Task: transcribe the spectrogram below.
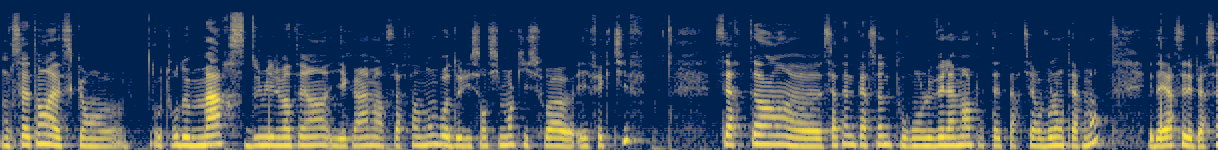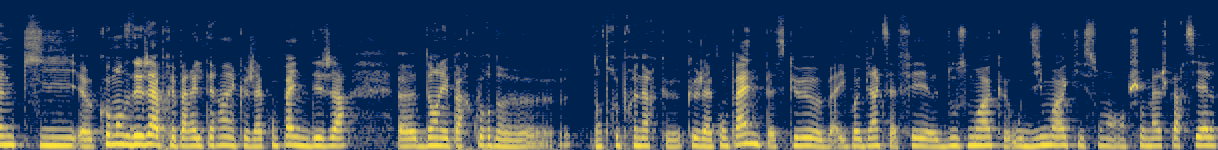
on s'attend à ce qu'autour de mars 2021, il y ait quand même un certain nombre de licenciements qui soient effectifs. Certains, euh, certaines personnes pourront lever la main pour peut-être partir volontairement. Et d'ailleurs, c'est des personnes qui euh, commencent déjà à préparer le terrain et que j'accompagne déjà euh, dans les parcours d'entrepreneurs que, que j'accompagne parce que bah, voient bien que ça fait 12 mois ou 10 mois qu'ils sont en chômage partiel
